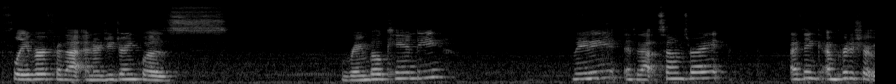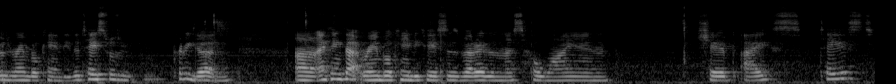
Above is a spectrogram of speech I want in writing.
flavor for that energy drink was rainbow candy maybe if that sounds right i think i'm pretty sure it was rainbow candy the taste was pretty good uh, I think that rainbow candy taste is better than this Hawaiian shaved ice taste.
